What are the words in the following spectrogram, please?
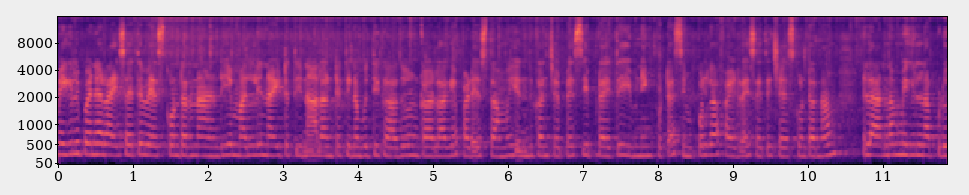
మిగిలిపోయిన రైస్ అయితే వేసుకుంటారునా అండి మళ్ళీ నైట్ తినాలంటే తినబుద్ధి కాదు. ఇంకా అలాగే పడేస్తాము. ఎందుకని చెప్పేసి ఇప్పుడైతే ఈవినింగ్ పూట సింపుల్గా ఫ్రైడ్ రైస్ అయితే చేసుకుంటున్నాం. ఇలా అన్నం మిగిలినప్పుడు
